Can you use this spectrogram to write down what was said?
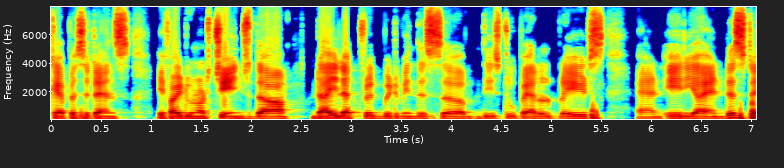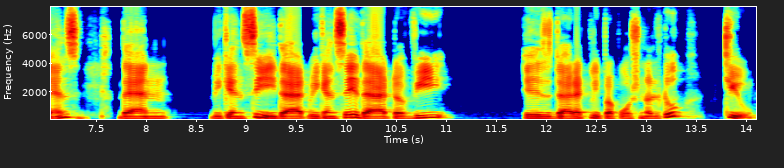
capacitance if i do not change the dielectric between this uh, these two parallel plates and area and distance then we can see that we can say that v is directly proportional to q.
